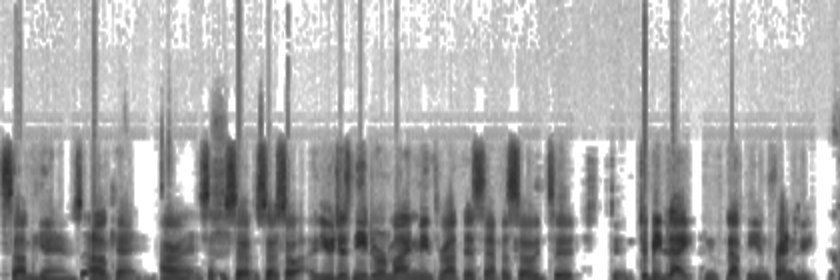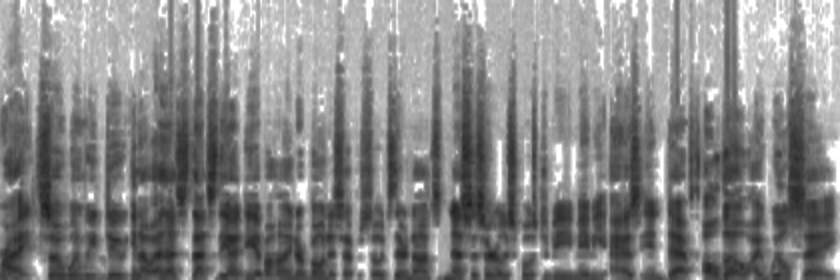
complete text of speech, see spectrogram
Sub games. Okay. All right. So, so, so, so you just need to remind me throughout this episode to, to, to be light and fluffy and friendly. Right. So when we do, you know, and that's that's the idea behind our bonus episodes. They're not necessarily supposed to be maybe as in depth. Although I will say,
